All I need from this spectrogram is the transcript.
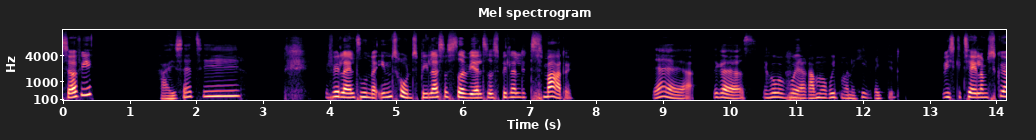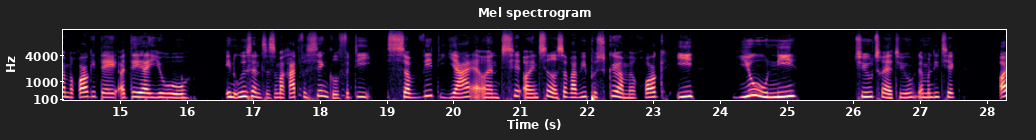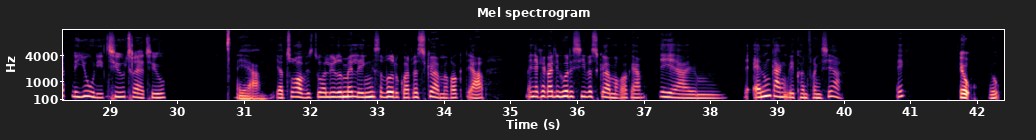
Sofie. Hej Sati. Jeg føler altid, når introen spiller, så sidder vi altid og spiller lidt smarte. Ja, ja, ja. Det gør jeg også. Jeg håber på, at jeg rammer rytmerne helt rigtigt. Vi skal tale om Skør med rock i dag, og det er jo en udsendelse, som er ret forsinket, fordi så vidt jeg er orienteret, så var vi på Skør med rock i juni 2023. Lad mig lige tjekke. 8. juni 2023. Ja, jeg tror, hvis du har lyttet med længe, så ved du godt, hvad skør med rock det er. Men jeg kan godt lige hurtigt sige, hvad skør med rock er. Det er øhm, det anden gang, vi konferencerer. Ikke? Jo. Jo.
